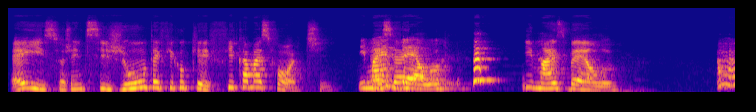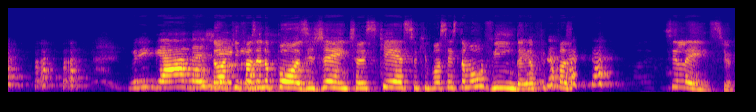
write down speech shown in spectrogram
É isso, a gente se junta e fica o quê? Fica mais forte. E mais Essa belo. É e mais belo. Obrigada, gente. Estou aqui fazendo pose, gente. Eu esqueço que vocês estão ouvindo. Aí eu fico fazendo silêncio.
